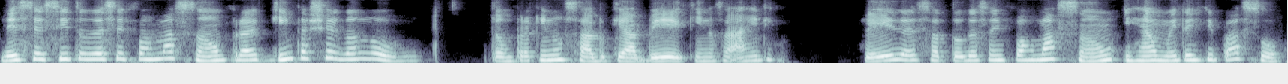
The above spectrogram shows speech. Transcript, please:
necessitam dessa informação para quem está chegando novo. Então, para quem não sabe o que é a B, quem não sabe, a gente fez essa, toda essa informação e realmente a gente passou.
